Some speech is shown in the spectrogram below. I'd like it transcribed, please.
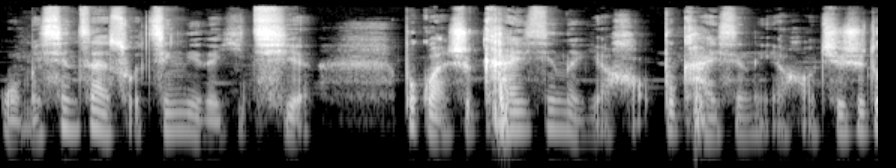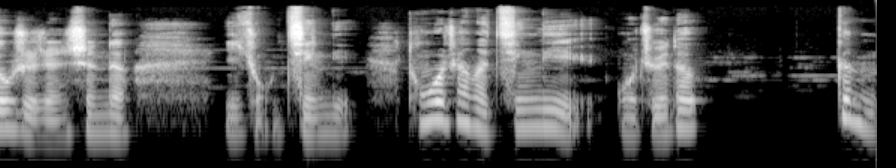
我们现在所经历的一切。不管是开心的也好，不开心的也好，其实都是人生的一种经历。通过这样的经历，我觉得更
